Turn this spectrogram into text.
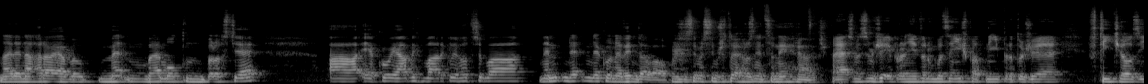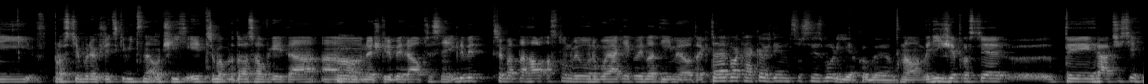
najde na hra a bude motn prostě a jako já bych Barkleyho třeba ne, ne, jako nevindával, protože si myslím, že to je hrozně cený hráč. A já si myslím, že i pro něj to vůbec není špatný, protože v té Chelsea prostě bude vždycky víc na očích i třeba pro toho Southgatea, no. než kdyby hrál přesně, i kdyby třeba tahal Aston Villa nebo nějaký takovýhle tým, jo, tak... To je pak na každém, co si zvolí, jakoby, no. no vidíš, že prostě ty hráči z těch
